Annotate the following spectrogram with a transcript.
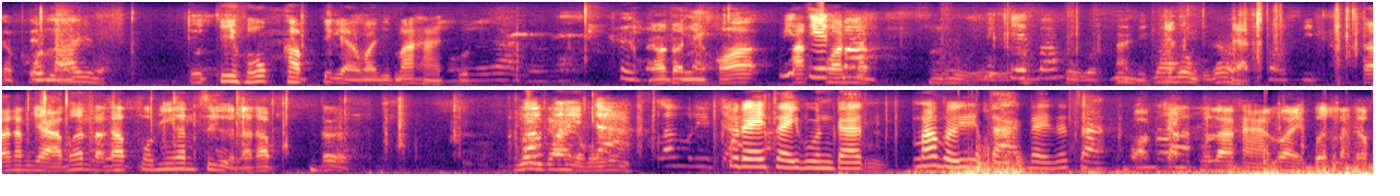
จะเป็นจุดที่หกครับที่แล้วว่าจะมาหาจุด แล้วตอนนี้ขอพักก่อนครับ มีเจ็ดบ่อันนี้เจ็ดแปดเก้าสิบก็น้ำยาเมื่อแล้วครับผมมีเงินซื้อแล้วครับรับบริจาครับบริจาคผู้ใดใจบุญกันมาบริจาคได้นะจ๊ะออกกันคนละหาร้อยเบิ้ลแล้วครับ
